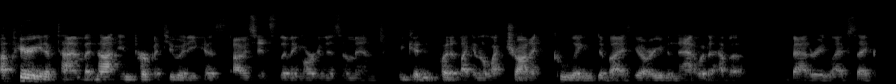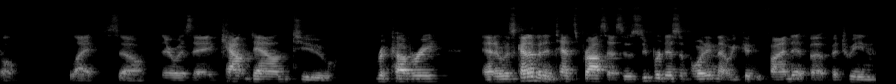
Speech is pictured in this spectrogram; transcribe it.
a period of time, but not in perpetuity, because obviously it's a living organism, and we couldn't put it like an electronic cooling device, or even that would have a battery life cycle life. So there was a countdown to recovery, and it was kind of an intense process. It was super disappointing that we couldn't find it, but between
